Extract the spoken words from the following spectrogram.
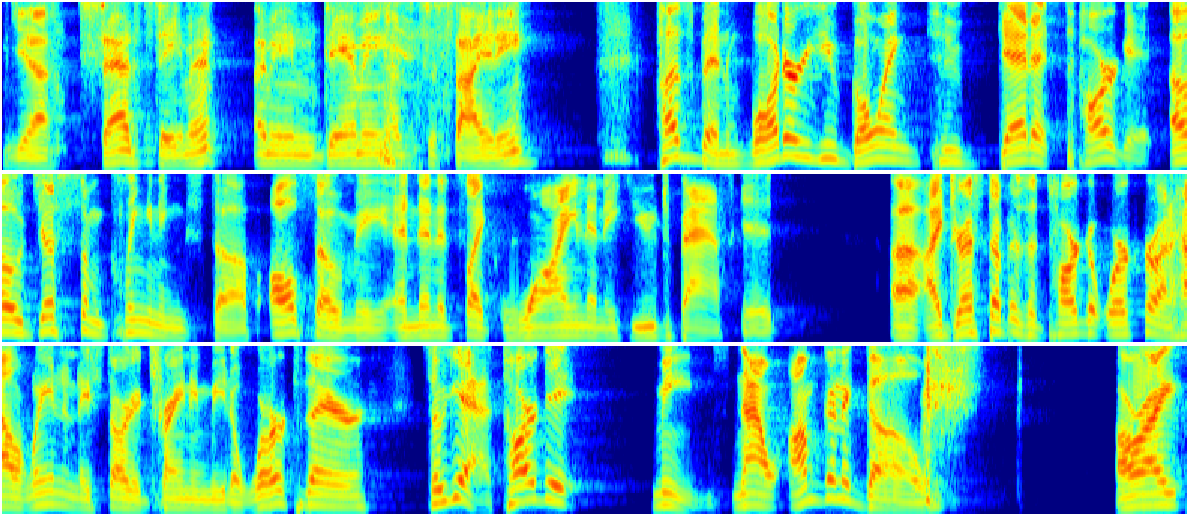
yeah, sad statement. I mean, damning of society. Husband, what are you going to get at Target? Oh, just some cleaning stuff. Also, me. And then it's like wine in a huge basket. Uh, I dressed up as a Target worker on Halloween and they started training me to work there. So, yeah, Target memes. Now, I'm going to go. All right.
